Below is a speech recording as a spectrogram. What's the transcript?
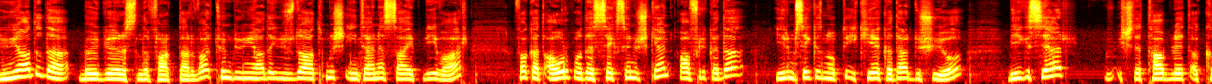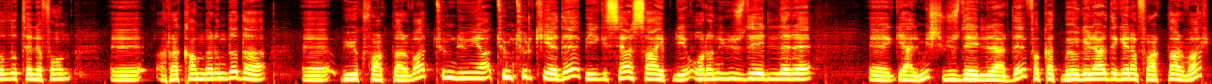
Dünyada da bölge arasında farklar var. Tüm dünyada %60 internet sahipliği var. Fakat Avrupa'da 83 iken Afrika'da 28.2'ye kadar düşüyor. Bilgisayar işte tablet, akıllı telefon e, rakamlarında da e, büyük farklar var. Tüm dünya, tüm Türkiye'de bilgisayar sahipliği oranı %50'lere e, gelmiş. %50'lerde fakat bölgelerde gene farklar var.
